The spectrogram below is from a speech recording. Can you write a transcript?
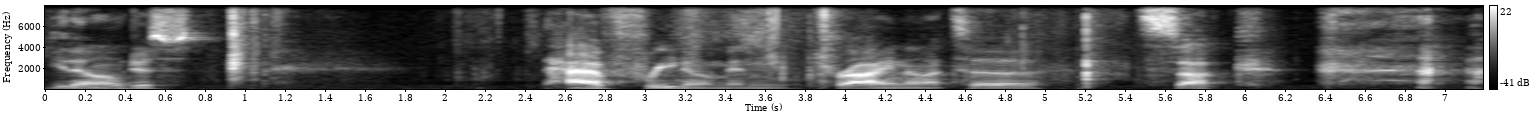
you know, just have freedom and try not to suck.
